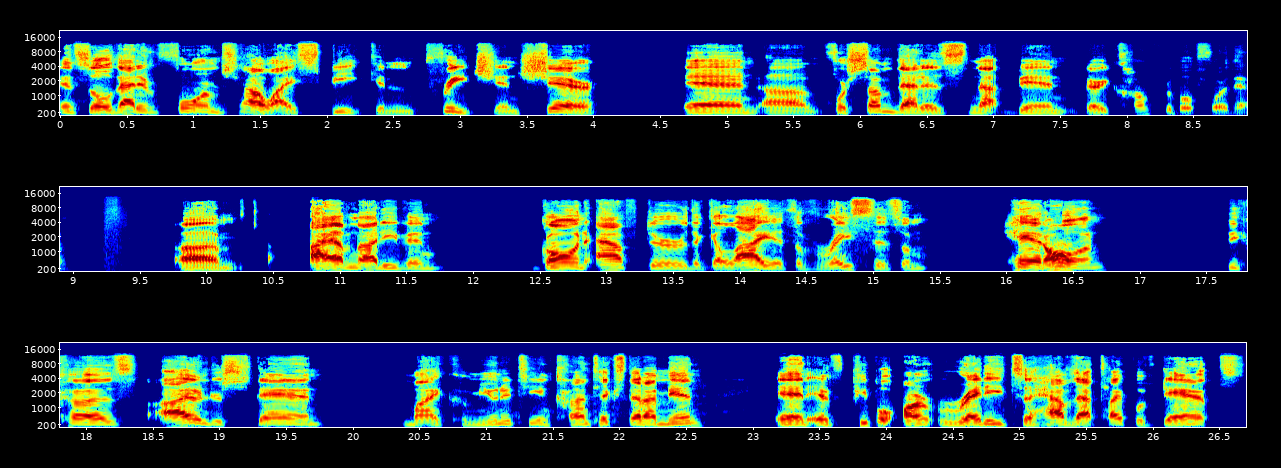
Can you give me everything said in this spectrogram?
And so that informs how I speak and preach and share. And um, for some, that has not been very comfortable for them. Um, I have not even gone after the Goliath of racism head on because I understand my community and context that I'm in. And if people aren't ready to have that type of dance,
